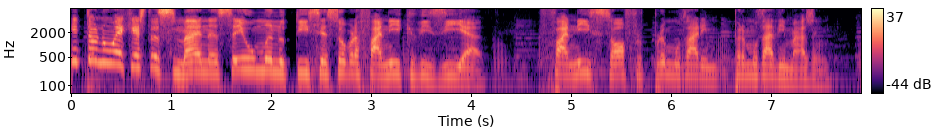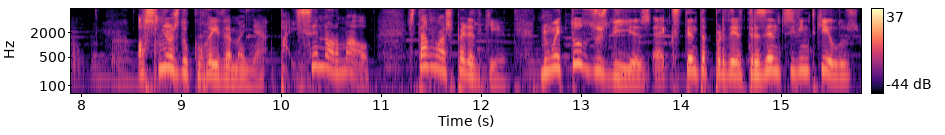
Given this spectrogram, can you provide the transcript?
Então não é que esta semana saiu uma notícia sobre a Fanny que dizia Fanny sofre para mudar, para mudar de imagem? Aos senhores do Correio da Manhã, isso é normal. Estavam à espera de quê? Não é todos os dias é que se tenta perder 320 quilos.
